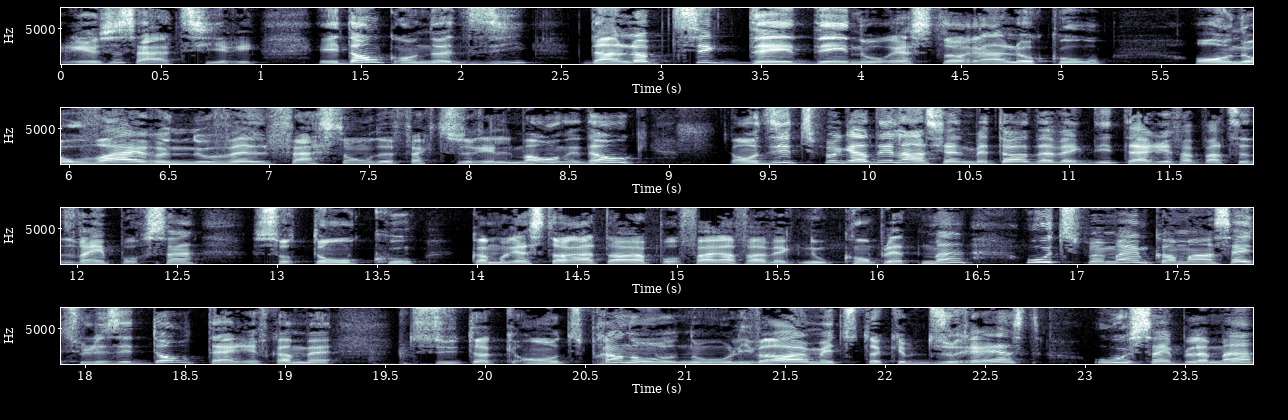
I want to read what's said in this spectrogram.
réussisse à attirer. Et donc, on a dit, dans l'optique d'aider nos restaurants locaux, on a ouvert une nouvelle façon de facturer le monde. Et donc, on dit, tu peux garder l'ancienne méthode avec des tarifs à partir de 20% sur ton coût comme restaurateur pour faire affaire avec nous complètement, ou tu peux même commencer à utiliser d'autres tarifs comme euh, tu prends nos, nos livreurs, mais tu t'occupes du reste, ou simplement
